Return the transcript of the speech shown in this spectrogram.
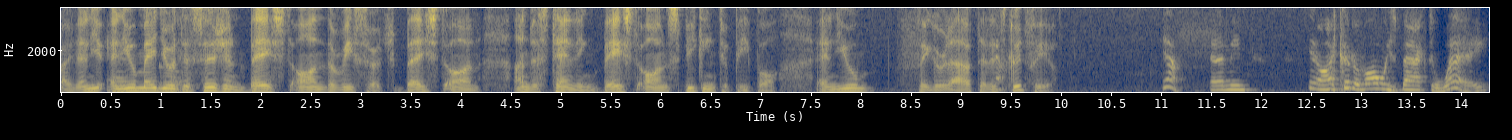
Right. And you and you and made your decision based on the research, based on understanding, based on speaking to people, and you figured out that it's good for you. Yeah. And I mean, you know, I could have always backed away,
